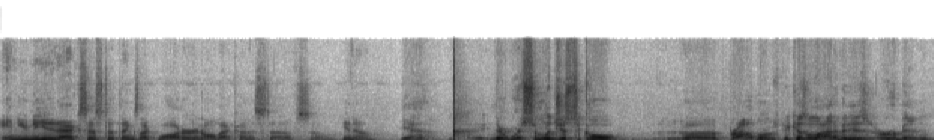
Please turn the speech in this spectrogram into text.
and you needed access to things like water and all that kind of stuff. So you know, Yeah, there were some logistical uh, problems because a lot of it is urban.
